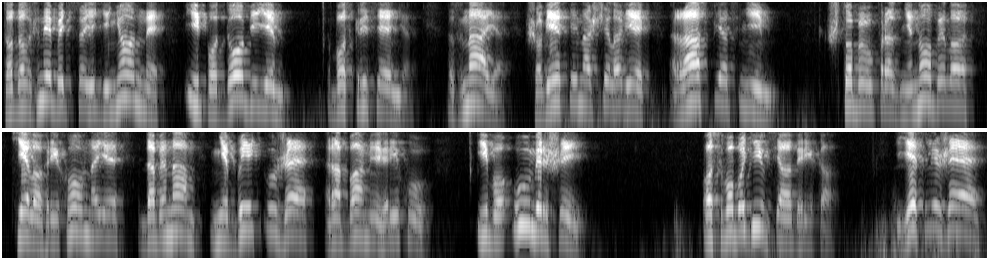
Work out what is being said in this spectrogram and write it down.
то должны быть соединены и подобием воскресения, зная, что ветхий наш человек распят с Ним, чтобы упразднено было тело греховное, дабы нам не быть уже рабами греху. Ибо умерший освободился от греха. Если же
